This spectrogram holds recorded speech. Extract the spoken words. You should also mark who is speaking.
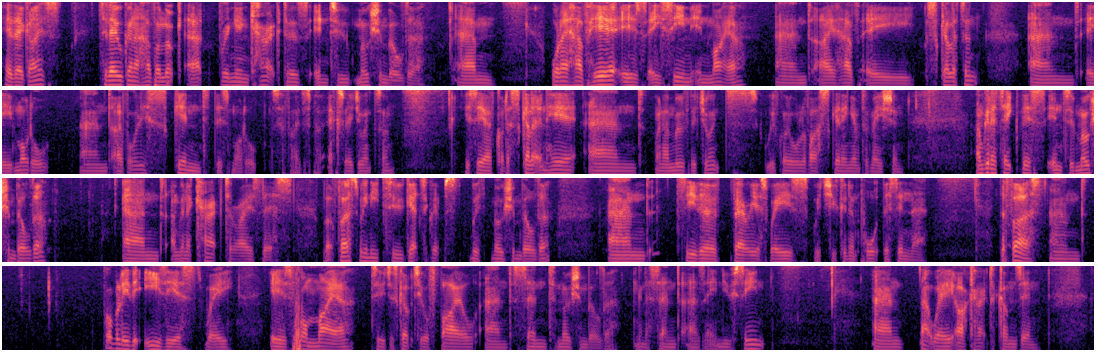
Speaker 1: Hey there guys, today we're going to have a look at bringing characters into Motion Builder. Um, what I have here is a scene in Maya and I have a skeleton and a model and I've already skinned this model so if I just put x-ray joints on you see I've got a skeleton here and when I move the joints we've got all of our skinning information. I'm going to take this into Motion Builder and I'm going to characterize this. But first we need to get to grips with Motion Builder and see the various ways which you can import this in there. The first and probably the easiest way is from Maya to just go up to your file and send to Motion Builder. I'm going to send as a new scene and that way our character comes in.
